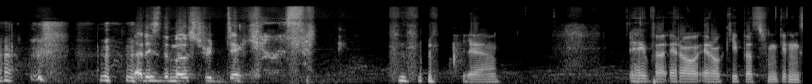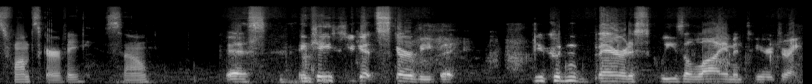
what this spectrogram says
That is the most ridiculous. Yeah. Hey, but it'll it'll keep us from getting swamp scurvy. So Yes, in case you get scurvy, but you couldn't bear to squeeze a lime into your drink.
